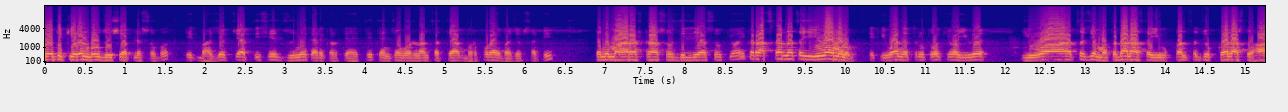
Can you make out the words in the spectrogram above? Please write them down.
ते होते किरण भाऊ जोशी आपल्यासोबत. एक भाजपचे अतिशय जुने कार्यकर्ते आहेत ते. त्यांच्या वडिलांचा त्याग भरपूर आहे भाजपसाठी. त्यांनी महाराष्ट्र असो दिल्ली असो किंवा एक राजकारणाचा युवा म्हणून एक युवा नेतृत्व किंवा युवे युवाचं जे मतदान असतं युवकांचा जो कल असतो हा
